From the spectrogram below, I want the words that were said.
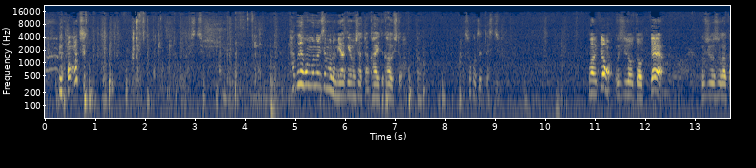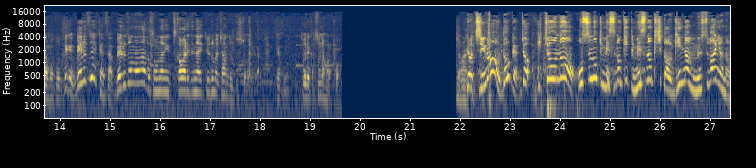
面白い。タグで本物偽物見分けをしちゃっちゃん買う人は、うん、そこ絶対必要。割と後ろ取って後ろ姿も取ってベルトやけんさベルトのなんかそんなに使われてないっていうのもちゃんと写しとかになる。逆に。それかそんなほらこう。い。や違う。どうけんじゃあイチョウのオスの木メスの木ってメスの木しか銀杏結ばんやない。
